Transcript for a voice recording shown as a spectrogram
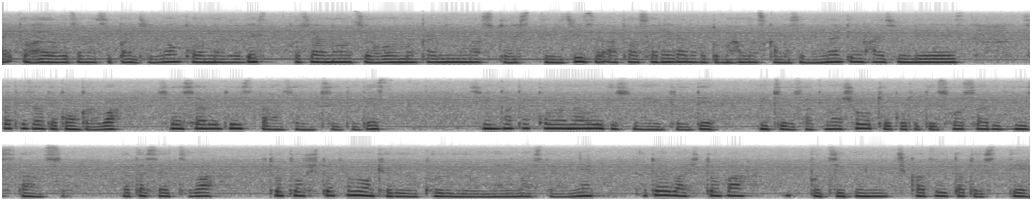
はい、おはようございます。一般人のコーナーです。こちらの音声を大まかに言いますと SDGs、あとはそれ以外のことも話すかもしれないという配信です。さてさて今回はソーシャルディスタンスについてです。新型コロナウイルスの影響で密を避けましょうということでソーシャルディスタンス。私たちは人と人との距離を取るようになりましたよね。例えば人が一歩自分に近づいたとして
